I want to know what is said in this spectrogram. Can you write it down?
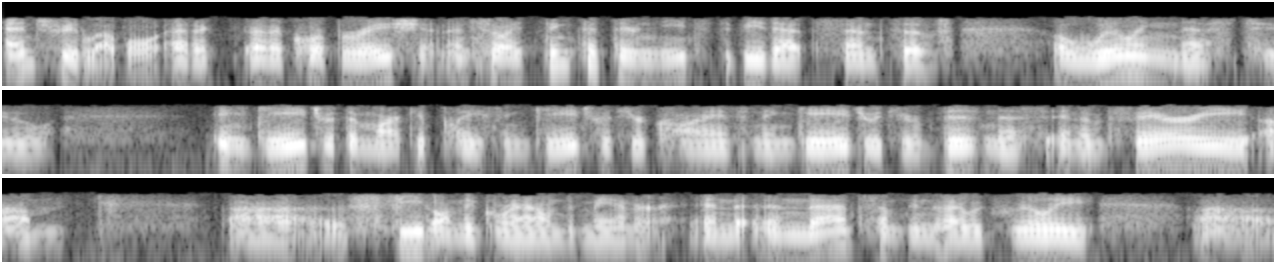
entry level at a at a corporation. And so I think that there needs to be that sense of a willingness to engage with the marketplace, engage with your clients, and engage with your business in a very um, uh, feet on the ground manner. And and that's something that I would really uh,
